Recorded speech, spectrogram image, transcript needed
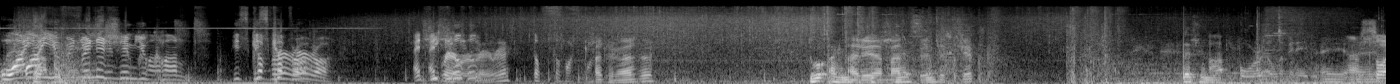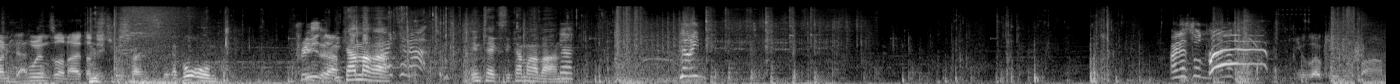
Why last you finish him, you can't? He's Caveira. And he killed the, the fuck. Warte, warte. So ein Also, ja, mal bitte skip. Sehr schön. Op 4 eliminated. Ey, Alter. so ein Hurensohn, Alter. Richtig scheiße. Ja, wo oben? Freezer. Die Kamera. Intex, die Kamera war an. Nein! Einer ist unten! You located the bomb.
